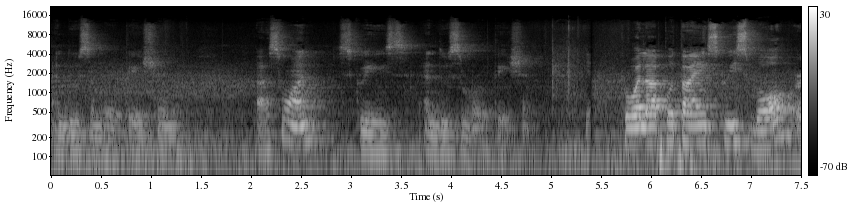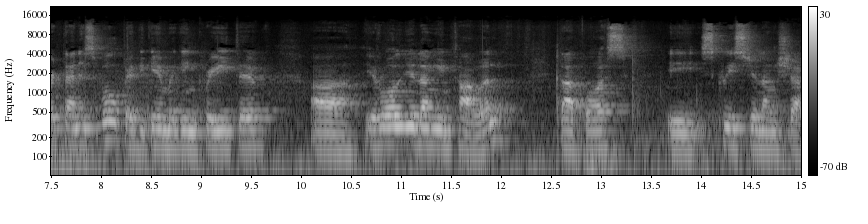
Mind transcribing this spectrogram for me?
and do some rotation. Last one, squeeze and do some rotation. Kung wala po tayong squeeze ball or tennis ball, pwede kayo maging creative. Uh, i-roll nyo lang yung towel, tapos i-squeeze nyo lang siya.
